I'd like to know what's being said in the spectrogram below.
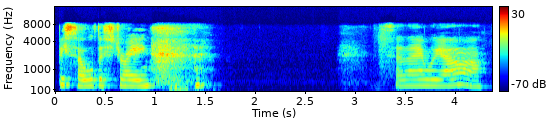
be soul destroying. so there we are.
